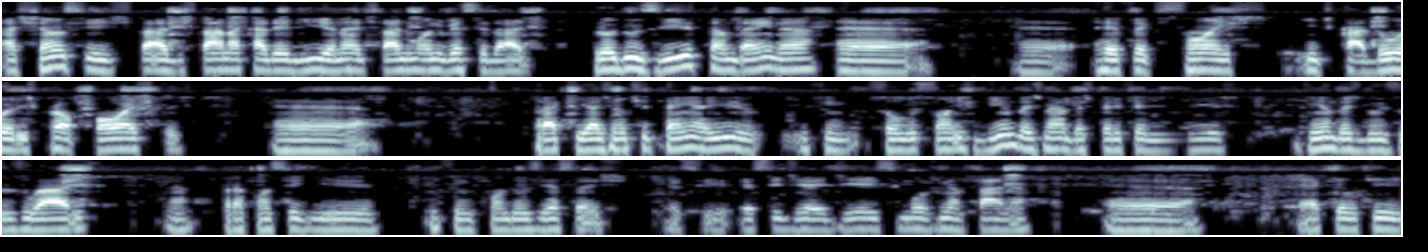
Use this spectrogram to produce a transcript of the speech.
a chance de estar, de estar na academia, né, de estar numa universidade, produzir também, né, é, é, reflexões, indicadores, propostas, é, para que a gente tenha aí, enfim, soluções vindas, né, das periferias, vindas dos usuários, né, para conseguir, enfim, conduzir essas, esse, esse dia a dia e se movimentar, né? É, é aquilo que,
